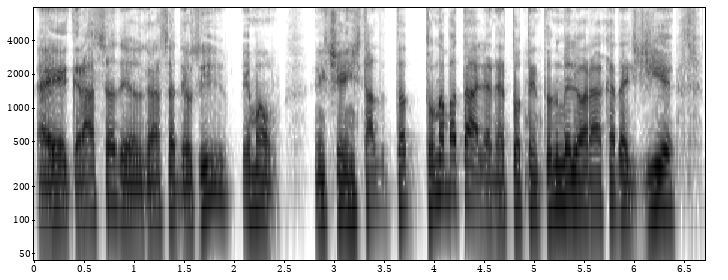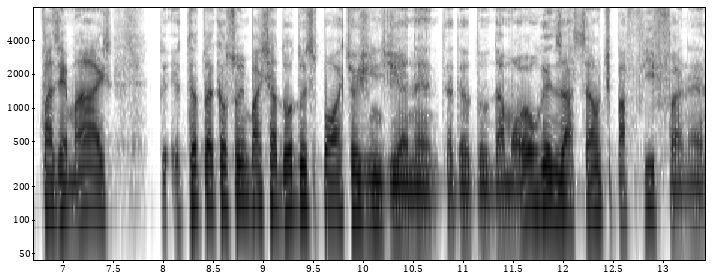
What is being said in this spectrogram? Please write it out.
É, graças a Deus, graças a Deus. E, irmão, a gente, a gente tá, tá tô na batalha, né? Tô tentando melhorar a cada dia, fazer mais. Tanto é que eu sou embaixador do esporte hoje em dia, né? Entendeu? Da maior organização, tipo a FIFA, né?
